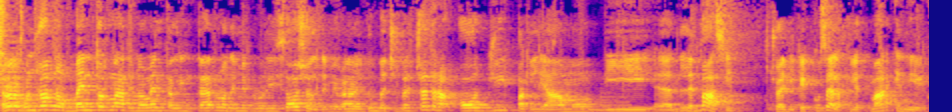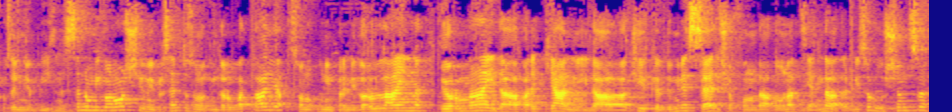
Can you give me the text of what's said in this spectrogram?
Allora, buongiorno, bentornati nuovamente all'interno dei miei profili social, del mio canale YouTube, eccetera, eccetera. Oggi parliamo di, eh, delle basi, cioè di che cos'è l'affiliate marketing e che cos'è il mio business. Se non mi conosci, io mi presento, sono Tindaro Battaglia, sono un imprenditore online e ormai da parecchi anni, da circa il 2016, ho fondato un'azienda, la 3B Solutions,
